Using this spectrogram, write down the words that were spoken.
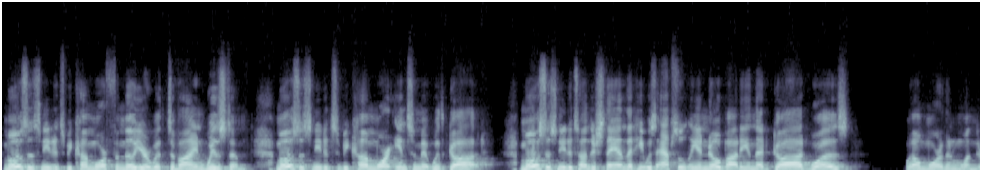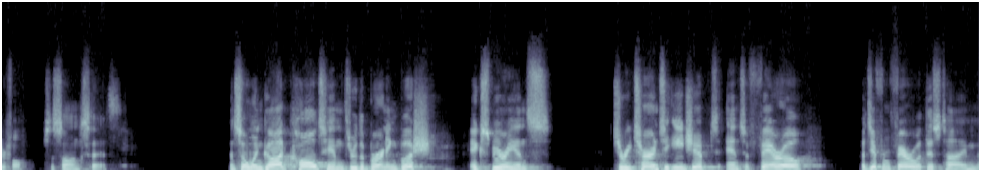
Moses needed to become more familiar with divine wisdom. Moses needed to become more intimate with God. Moses needed to understand that he was absolutely a nobody and that God was, well, more than wonderful, as the song says. And so when God called him through the burning bush experience to return to Egypt and to Pharaoh, a different Pharaoh at this time,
